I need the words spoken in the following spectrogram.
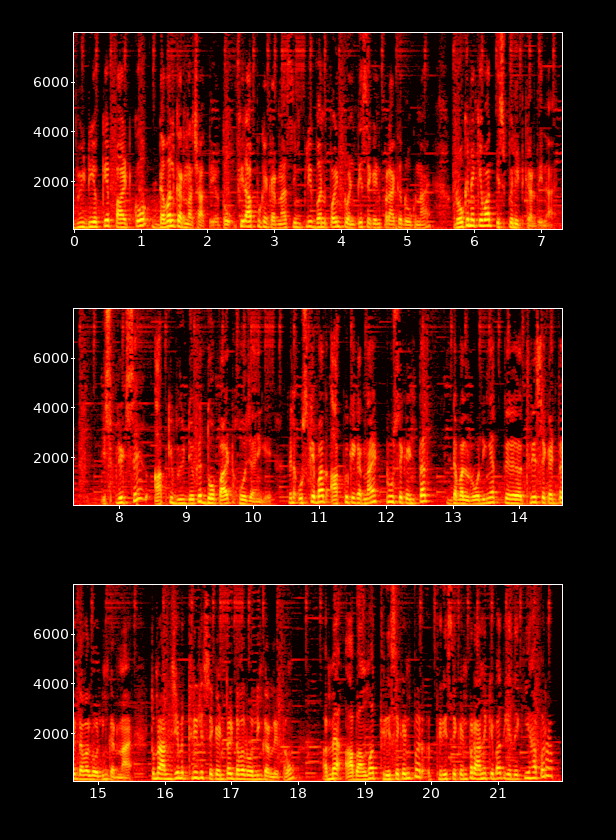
वीडियो के पार्ट को डबल करना चाहते हो। तो फिर आपको क्या करना है? सिंपली 1.20 सेकंड पर आकर रोकना है। रोकने के बाद स्प्लिट कर देना है। स्प्लिट से आपकी वीडियो के दो पार्ट हो जाएँगे। फिर उसके बाद आपको क्या करना है? टू सेकंड तक डबल रोलिंग है थ्री सेकंड तक डबल रोलिंग करना है। तो मैं लीजिए मैं थ्री सेकंड तक डबल रोलिंग कर लेता हूँ। अब मैं अब आऊँगा थ्री सेकंड पर। थ्री सेकंड पर आने के बाद ये देखिए यहाँ पर आप,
